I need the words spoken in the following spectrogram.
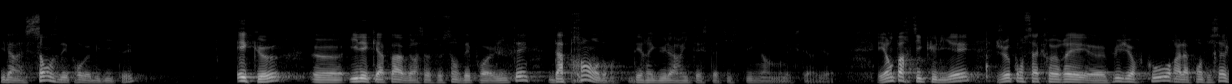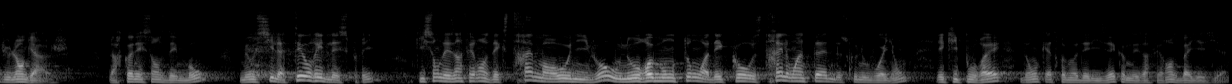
Il a un sens des probabilités et qu'il euh, est capable, grâce à ce sens des probabilités, d'apprendre des régularités statistiques dans le monde extérieur. Et en particulier, je consacrerai euh, plusieurs cours à l'apprentissage du langage, la reconnaissance des mots, mais aussi la théorie de l'esprit, qui sont des inférences d'extrêmement haut niveau où nous remontons à des causes très lointaines de ce que nous voyons et qui pourraient donc être modélisées comme des inférences bayésiennes.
